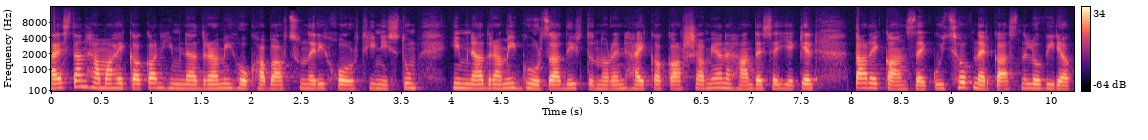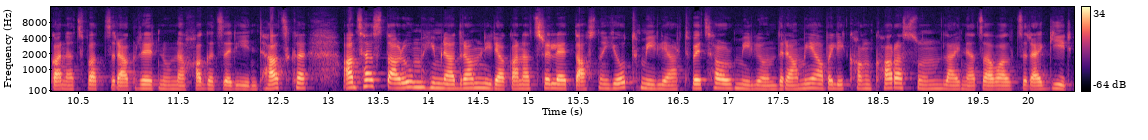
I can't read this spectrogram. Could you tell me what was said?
Հայաստան համահայկական հիմնադրամի հոգաբարձուների խորհրդի նիստում հիմնադրամի գործադիր տնօրեն Հայկա Կարշամյանը հանդես է եկել տարեկան զեկույցով ներկայացնելով իրականացված ծրագրերն ու նախագծերի ընթացքը անցած տարում հիմնադրամն իրականացրել է 17 միլիարդ 600 միլիոն դրամի ավելի քան 40 լայնածավալ ծրագիր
